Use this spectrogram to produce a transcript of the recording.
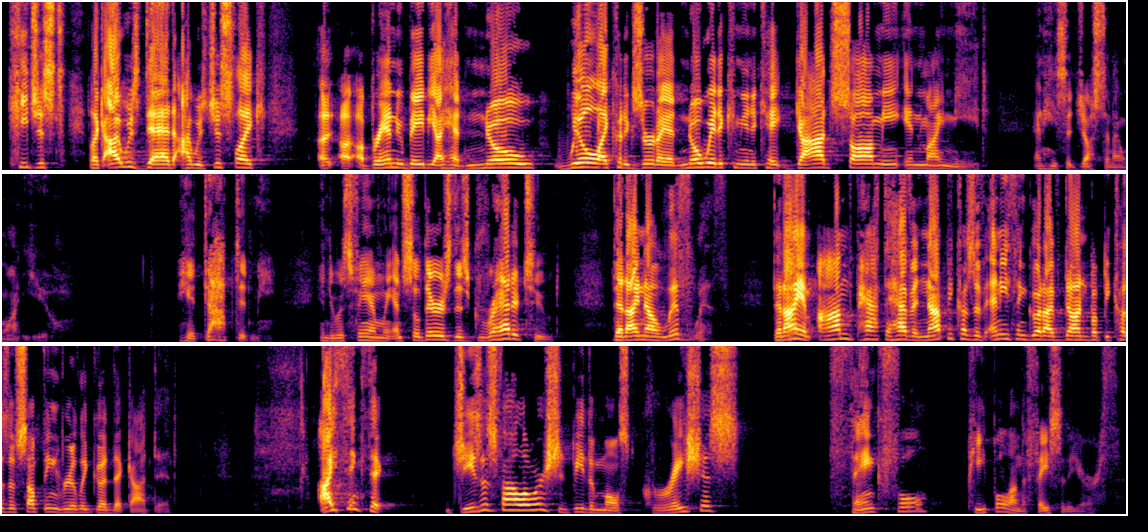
He just, like, I was dead. I was just like a, a, brand new baby. I had no will I could exert, I had no way to communicate. God saw me in my need, and He said, Justin, I want you. He adopted me into His family. And so there's this gratitude that I now live with. That I am on the path to heaven, not because of anything good I've done, but because of something really good that God did. I think that Jesus followers should be the most gracious, thankful, people on the face of the earth.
